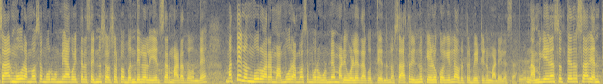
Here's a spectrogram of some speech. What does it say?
ಸರ್ ಮೂರು ಅಮಾವಾಸ್ಯೆ ಮೂರು ಉಣ್ಮೆ ಆಗೋಯ್ತಲ್ಲ ಸರ್ ಇನ್ನೂ ಸ್ವಲ್ಪ ಸ್ವಲ್ಪ ಬಂದಿಲ್ವಲ್ಲ ಏನು ಸರ್ ಮಾಡೋದು ಒಂದೇ ಮತ್ತೆ ಇನ್ನೊಂದು ಮೂರು ವಾರ ಮೂರು ಅಮಾವಾಸ್ಯೆ ಮೂರು ಉಣ್ಮೆ ಮಾಡಿ ಒಳ್ಳೇದಾಗುತ್ತೆ ಅಂದ್ರೆ ನಾವು ಶಾಸ್ತ್ರ ಇನ್ನೂ ಕೇಳೋಕೆ ಹೋಗಿಲ್ಲ ಅವ್ರ ಹತ್ರ ಭೇಟಿನೂ ಮಾಡಿಲ್ಲ ಸರ್. ನಮಗೇನಿಸುತ್ತೆ ಅಂದರೆ ಸರ್ ಎಂಥ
